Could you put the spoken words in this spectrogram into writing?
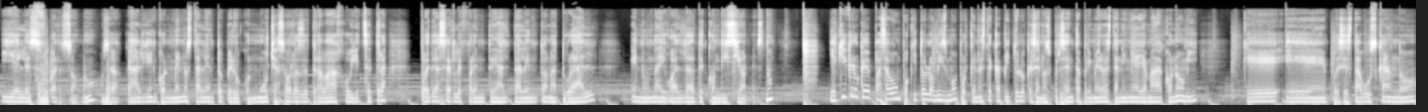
y el esfuerzo, ¿no? O sea, que alguien con menos talento, pero con muchas horas de trabajo y etcétera, puede hacerle frente al talento natural en una igualdad de condiciones, ¿no? Y aquí creo que pasaba un poquito lo mismo, porque en este capítulo que se nos presenta primero esta niña llamada Konomi, que eh, pues está buscando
